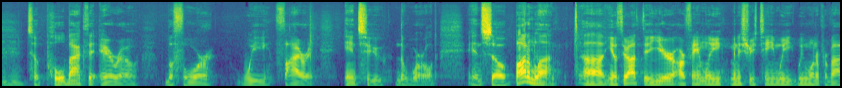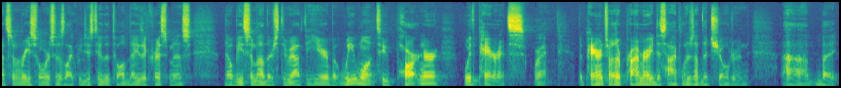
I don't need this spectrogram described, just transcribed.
Mm-hmm. to pull back the arrow before we fire it into the world. And so, bottom line, uh, you know, throughout the year, our family ministries team, we we want to provide some resources, like we just did the 12 days of Christmas. There'll be some others throughout the year, but we want to partner with parents. Right. The parents are the primary disciplers of the children, uh, but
